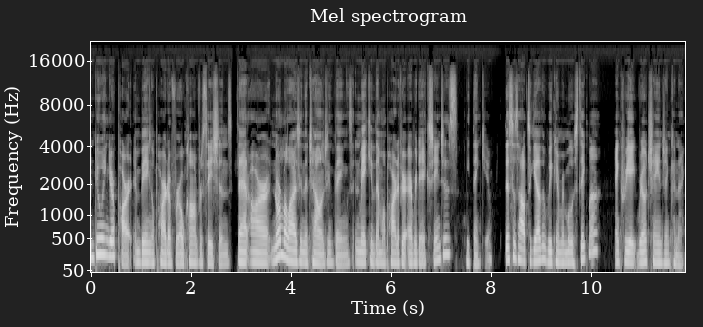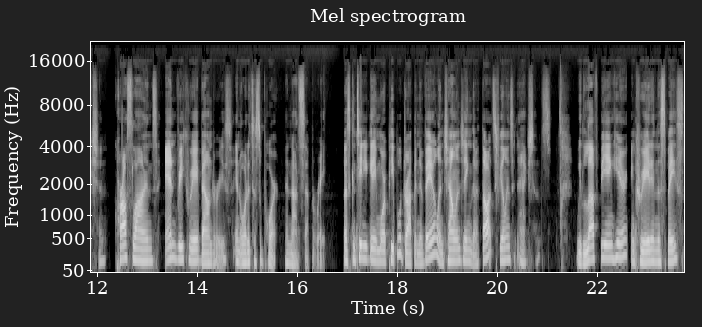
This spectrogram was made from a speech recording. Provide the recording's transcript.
and doing your part in being a part of real conversations that are normalizing the challenging things and making them a part of your everyday exchanges, we thank you. This is how together we can remove stigma and create real change and connection, cross lines, and recreate boundaries in order to support and not separate. Let's continue getting more people dropping the veil and challenging their thoughts, feelings, and actions. We love being here and creating the space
